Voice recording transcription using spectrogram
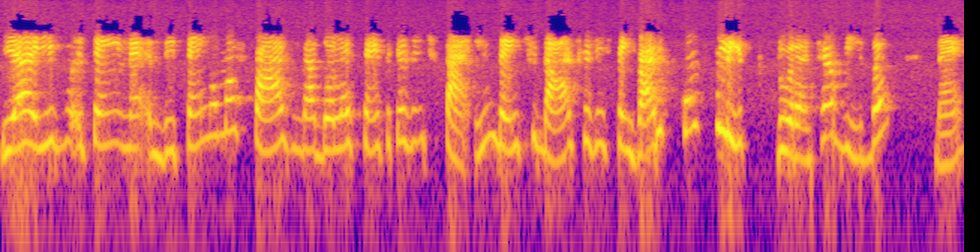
E aí tem, né, tem uma fase da adolescência que a gente está em identidade, que a gente tem vários conflitos durante a vida, né?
